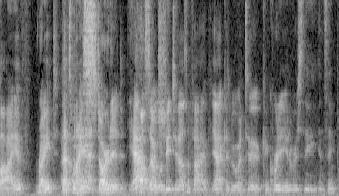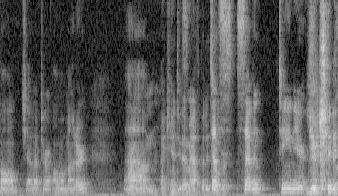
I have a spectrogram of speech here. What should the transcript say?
2005, right? That's when Oh, I started. Yeah, so it would be 2005. Yeah, because we went to Concordia University in St. Paul. Shout out to our alma mater. Um, I can't do that math, but it's that's 17 years. You're kidding.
